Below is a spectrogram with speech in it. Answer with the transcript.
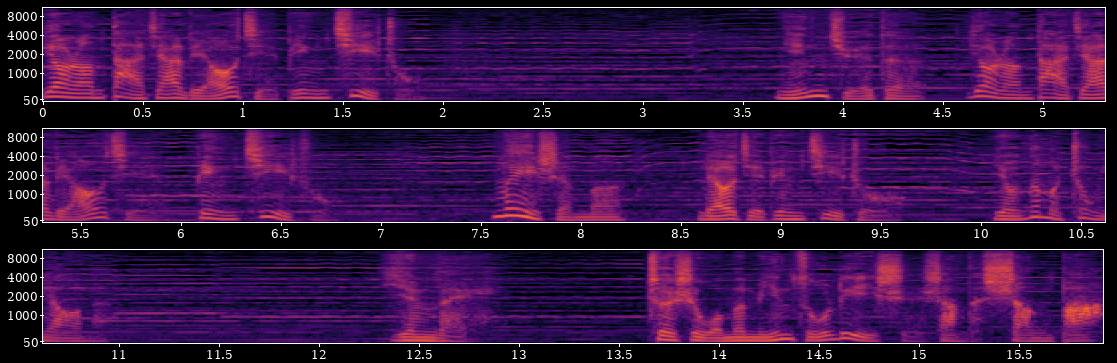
要让大家了解并记住？您觉得要让大家了解并记住，为什么了解并记住有那么重要呢？因为这是我们民族历史上的伤疤，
